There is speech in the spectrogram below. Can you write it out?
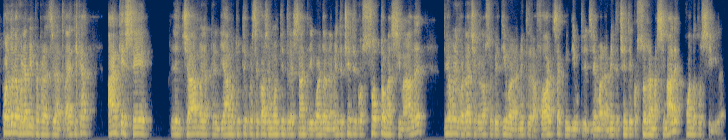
quando lavoriamo in preparazione atletica, anche se leggiamo e apprendiamo tutte queste cose molto interessanti riguardo all'allenamento eccentrico sotto massimale, dobbiamo ricordarci che il nostro obiettivo è l'allenamento della forza, quindi utilizzeremo l'allenamento eccentrico sovramassimale quando possibile.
